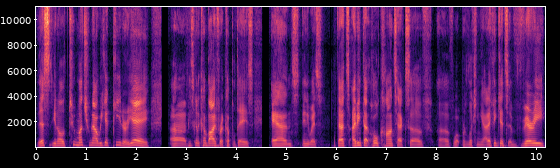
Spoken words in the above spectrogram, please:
This, you know, two months from now we get Peter. Yay! Uh, he's going to come by for a couple days. And, anyways, that's I think that whole context of of what we're looking at. I think it's a very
